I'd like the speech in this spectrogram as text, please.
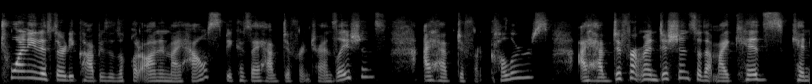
20 to 30 copies of the Quran in my house because I have different translations. I have different colors. I have different renditions so that my kids can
